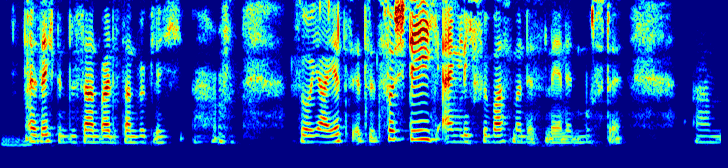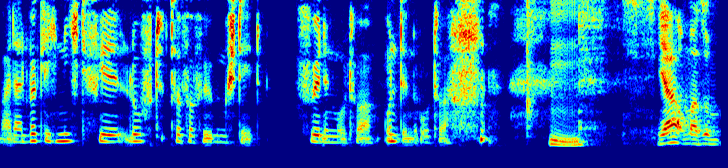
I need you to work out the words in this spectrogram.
Mhm. Das ist echt interessant, weil es dann wirklich so, ja, jetzt, jetzt, jetzt verstehe ich eigentlich, für was man das lernen musste ähm, weil dann wirklich nicht viel Luft zur Verfügung steht für den Motor und den Rotor. Hm. Ja, um mal so ein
